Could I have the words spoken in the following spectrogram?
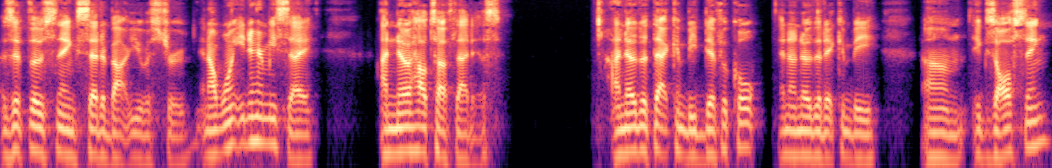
as if those things said about you was true. And I want you to hear me say, I know how tough that is. I know that that can be difficult and I know that it can be um, exhausting.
